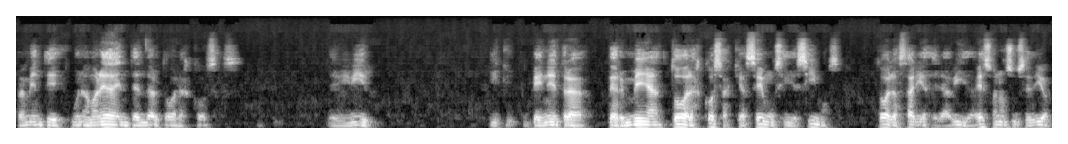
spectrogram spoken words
realmente una manera de entender todas las cosas, de vivir, y penetra permea todas las cosas que hacemos y decimos, todas las áreas de la vida. Eso no sucedió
